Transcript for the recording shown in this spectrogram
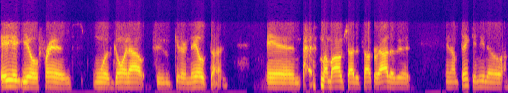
88 year old friends was going out to get her nails done, and my mom tried to talk her out of it and I'm thinking, you know, I'm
